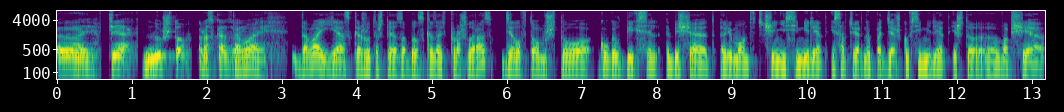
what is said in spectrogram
Ой, так, ну что, рассказывай. Давай, давай я скажу то, что я забыл сказать в прошлый раз. Дело в том, что Google Pixel обещают ремонт в течение 7 лет и софтверную поддержку в 7 лет, и что э, вообще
